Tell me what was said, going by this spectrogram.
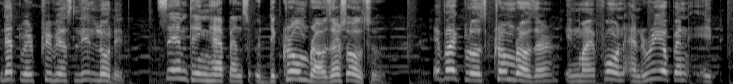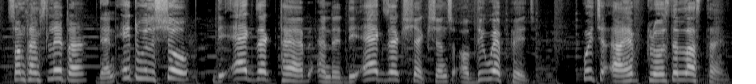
that were previously loaded. Same thing happens with the Chrome browsers also. If I close Chrome browser in my phone and reopen it sometimes later, then it will show the exact tab and the exact sections of the web page, which I have closed the last time.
